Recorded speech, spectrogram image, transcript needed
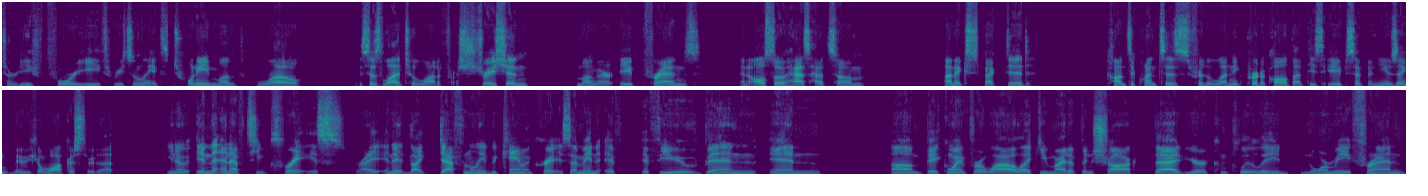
34 ETH recently. It's 20 month low. This has led to a lot of frustration among our ape friends and also has had some unexpected consequences for the lending protocol that these apes have been using. Maybe you can walk us through that. You know, in the NFT craze, right? And it like definitely became a craze. I mean, if if you've been in um, Bitcoin for a while, like you might have been shocked that your completely normie friend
